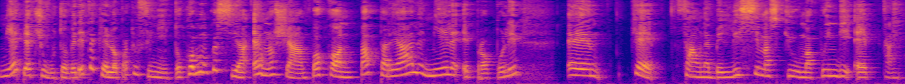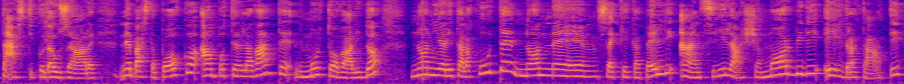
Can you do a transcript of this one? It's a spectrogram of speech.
mi è piaciuto vedete che l'ho proprio finito comunque sia è uno shampoo con pappa reale miele e propoli eh, che fa una bellissima schiuma quindi è fantastico da usare. Ne basta poco ha un potere lavante molto valido non irrita la cute non secca i capelli anzi li lascia morbidi e idratati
